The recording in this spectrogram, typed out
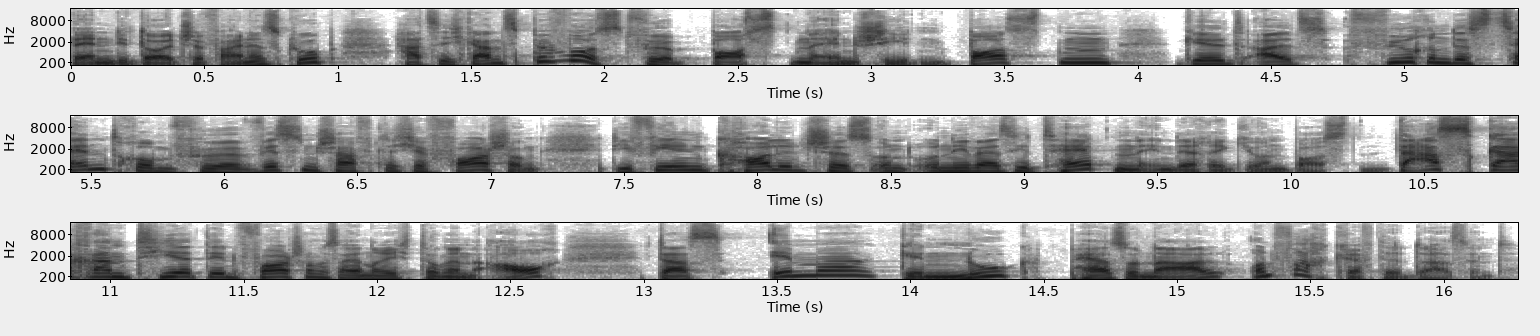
Denn die Deutsche Finance Group hat sich ganz bewusst für Boston entschieden. Boston gilt als führendes Zentrum für wissenschaftliche Forschung. Die vielen Colleges und Universitäten in der Region Boston. Das garantiert den Forschungseinrichtungen auch, dass immer genug Personal und Fachkräfte da sind.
